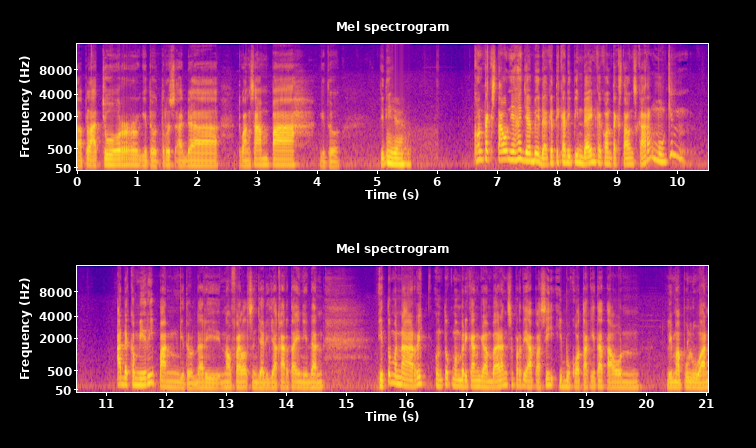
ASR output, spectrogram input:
uh, pelacur gitu, terus ada tukang sampah gitu. Jadi Iya. konteks tahunnya aja beda. Ketika dipindahin ke konteks tahun sekarang mungkin ada kemiripan gitu dari novel Senja di Jakarta ini dan itu menarik untuk memberikan gambaran seperti apa sih ibu kota kita tahun 50-an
